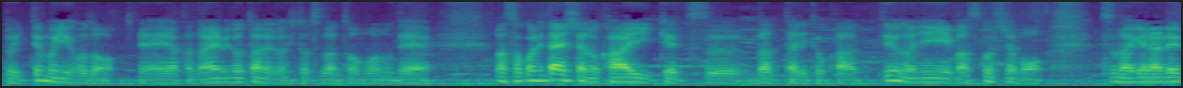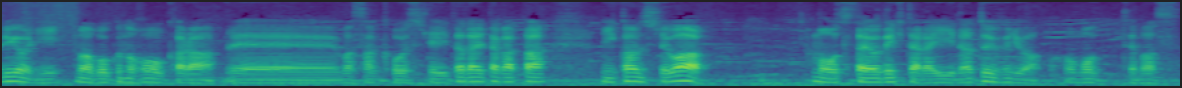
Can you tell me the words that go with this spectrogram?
と言ってもいいほど、えー、やっぱ悩みの種の一つだと思うので、まあ、そこに対しての解決だったりとかっていうのに、まあ、少しでもつなげられるように、まあ、僕の方から、えーまあ、参加をしていただいた方に関しては、まあ、お伝えをできたらいいなというふうには思ってます。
